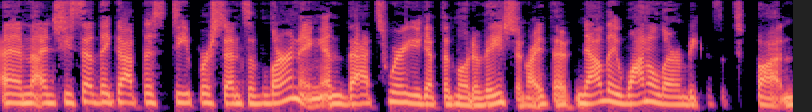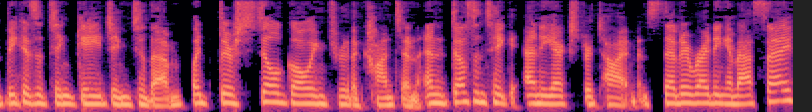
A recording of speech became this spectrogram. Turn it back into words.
And, and she said they got this deeper sense of learning. And that's where you get the motivation, right? That now they want to learn because it's fun, because it's engaging to them, but they're still going through the content and it doesn't take any extra time. Instead of writing an essay,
